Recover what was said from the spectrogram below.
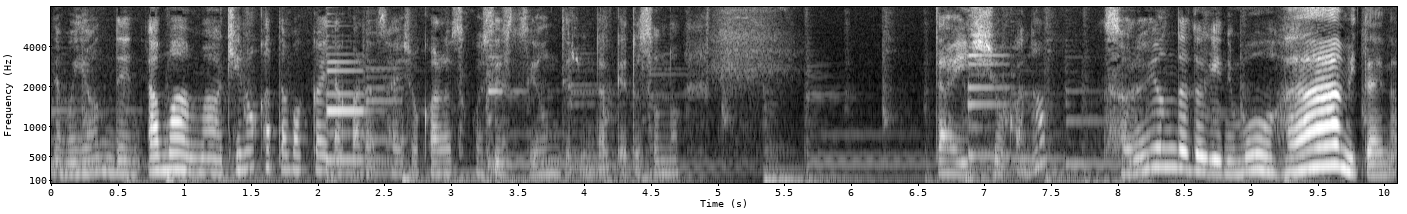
でも読んであまあまあ昨日買ったばっかりだから最初から少しずつ読んでるんだけどその第一章かな？それ読んだ時にもうああみたいな。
